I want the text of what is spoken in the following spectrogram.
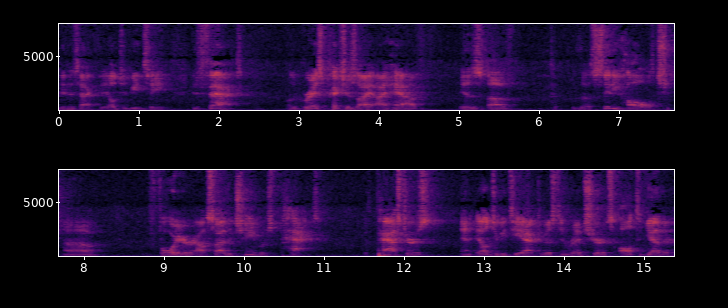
didn't attack the LGBT. In fact, one of the greatest pictures I, I have is of the city hall uh, foyer outside the chambers packed with pastors and LGBT activists in red shirts all together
